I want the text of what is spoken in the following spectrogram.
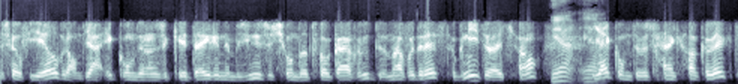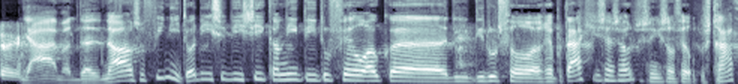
Sophie Hilbrand. Ja, ik kom er eens een keer tegen in een benzinestation dat we elkaar groeten. Maar voor de rest ook niet, weet je wel. Ja, ja. Jij komt er waarschijnlijk elke week tegen. Ja, maar de, nou, Sophie niet hoor. Die, die zie ik dan niet. Die doet veel ook, eh, die, die doet veel reportages en zo. Dus die is dan veel op de straat.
